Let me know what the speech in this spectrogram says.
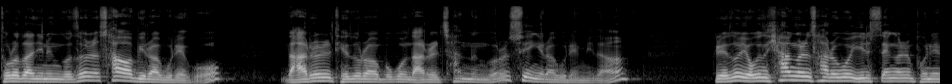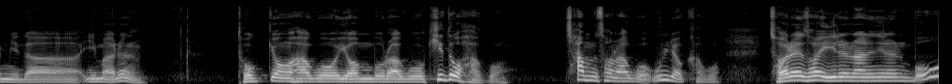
돌아다니는 것을 사업이라고 그러고 나를 되돌아보고 나를 찾는 것을 수행이라고 그럽니다. 그래서 여기서 향을 사르고 일생을 보냅니다. 이 말은 독경하고 연불하고 기도하고 참선하고 울력하고 절에서 일어나는 모든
